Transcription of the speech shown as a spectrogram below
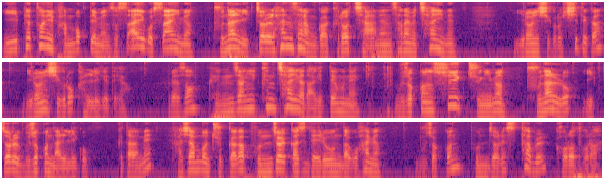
이 패턴이 반복되면서 쌓이고 쌓이면 분할 익절을 한 사람과 그렇지 않은 사람의 차이는 이런 식으로 시드가 이런 식으로 갈리게 돼요. 그래서 굉장히 큰 차이가 나기 때문에 무조건 수익 중이면 분할로 익절을 무조건 날리고 그 다음에 다시 한번 주가가 본절까지 내려온다고 하면 무조건 본절에 스탑을 걸어둬라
